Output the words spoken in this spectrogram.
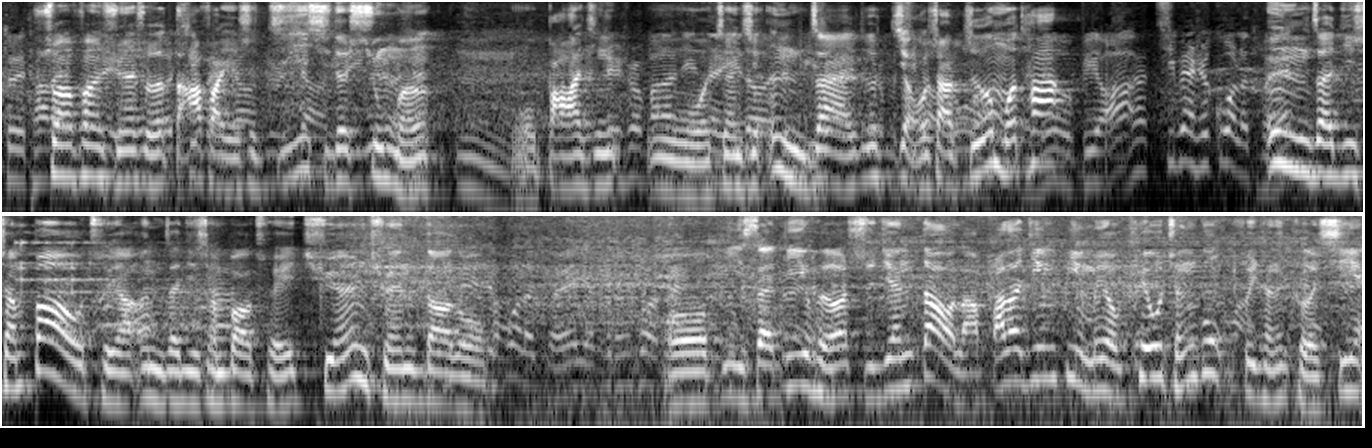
对对，双方选手的打法也是极其的凶猛。嗯，我巴拉金，我将其摁在这个脚下折磨他。摁在地上暴锤啊！摁在地上暴锤，拳拳到肉。哦，比赛第一回合时间到了，巴拉金。并没有 KO 成功，非常的可惜。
